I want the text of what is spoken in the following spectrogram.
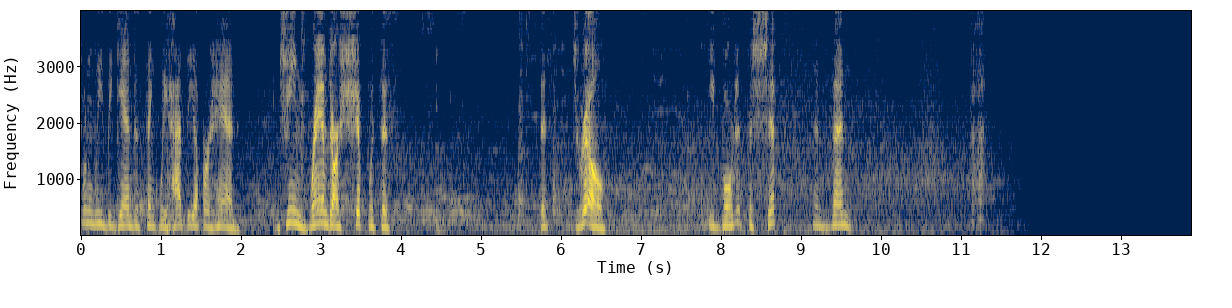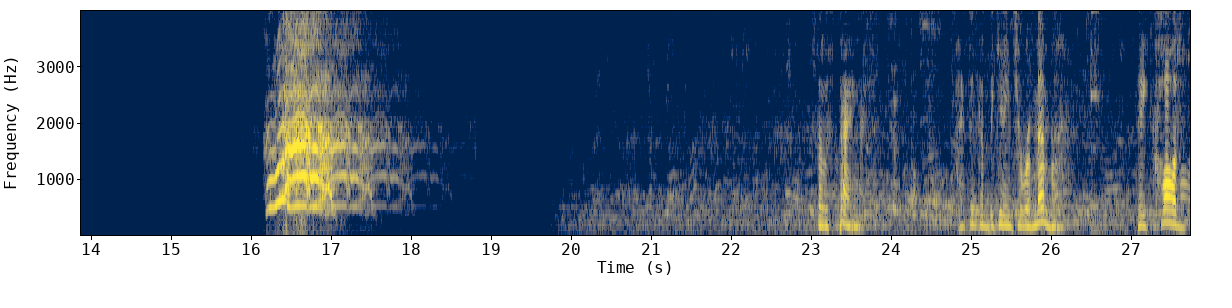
when we began to think we had the upper hand, Gene rammed our ship with this. this drill. He boarded the ship, and then. Those bangs. I think I'm beginning to remember. They caused.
